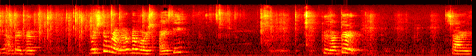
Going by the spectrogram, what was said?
Yeah, they're good. Wish they were a little bit more spicy. Because I could... Sorry.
